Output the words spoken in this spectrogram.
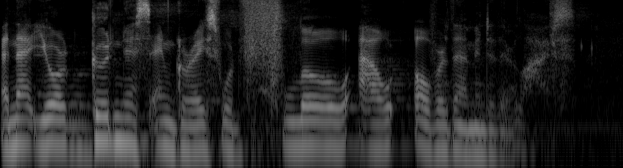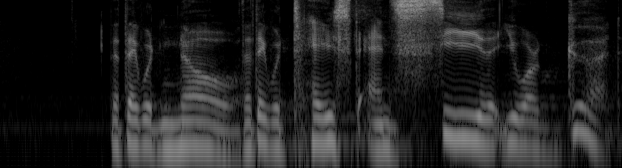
And that your goodness and grace would flow out over them into their lives. That they would know, that they would taste and see that you are good.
